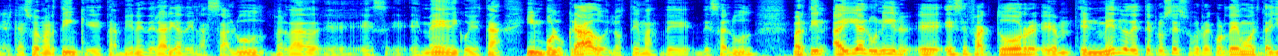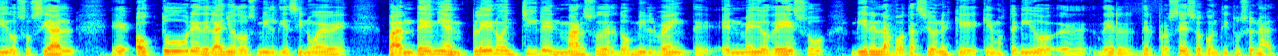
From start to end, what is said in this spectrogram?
En el caso de Martín, que también es del área de la salud, ¿verdad? Eh, es, es médico y está involucrado en los temas de, de salud. Martín, ahí al unir eh, ese factor eh, en medio de este proceso, recordemos, estallido social, octubre del año 2019, pandemia en pleno en Chile en marzo del 2020. En medio de eso vienen las votaciones que, que hemos tenido eh, del, del proceso constitucional.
